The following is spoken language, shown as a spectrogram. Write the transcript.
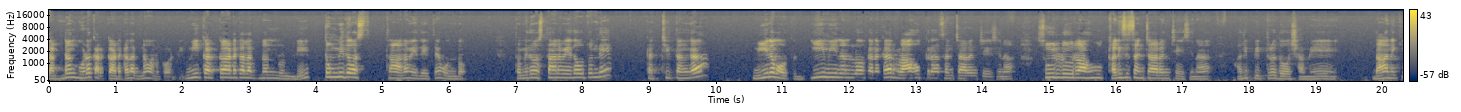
లగ్నం కూడా కర్కాటక లగ్నం అనుకోండి. మీ కర్కాటక లగ్నం నుండి తొమ్మిదవ స్థానం ఏదైతే ఉందో తొమ్మిదవ స్థానం ఏదవుతుంది? ఖచ్చితంగా మీనం అవుతుంది ఈ మీనంలో కనుక రాహుగ్రహ సంచారం చేసిన సూర్యుడు రాహువు కలిసి సంచారం చేసిన అది పితృదోషమే. దానికి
